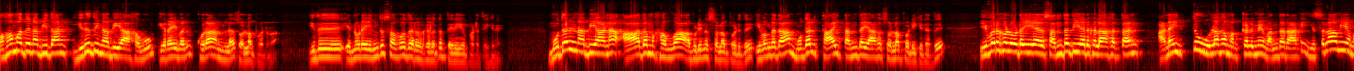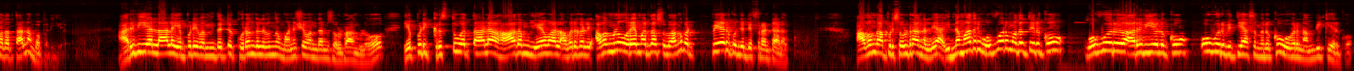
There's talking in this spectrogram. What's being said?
முகமது நபி தான் இறுதி நபியாகவும் இறைவன் குரான்ல சொல்லப்படுறான். இது என்னுடைய இந்து சகோதரர்களுக்கு தெரியப்படுத்துகிறேன். முதல் நபியான ஆதம் ஹவ்வா அப்படின்னு சொல்லப்படுது. இவங்க தான் முதல் தாய் தந்தையாக சொல்லப்படுகிறது. இவர்களுடைய சந்ததியர்களாகத்தான் அனைத்து உலக மக்களுமே வந்ததாக இஸ்லாமிய மதத்தால் நம்பப்படுகிறது. அறிவியலால எப்படி வந்துட்டு குரங்கிலிருந்து மனுஷன் வந்தன்னு சொல்றாங்களோ எப்படி கிறிஸ்துவத்தால ஆதம் ஏவாள் அவர்கள் அவங்களும் ஒரே மாதிரி தான் சொல்லுவாங்க பட் பேர் கொஞ்சம் டிஃப்ரெண்டா இருக்கும். அவங்க அப்படி சொல்றாங்க இல்லையா? இந்த மாதிரி ஒவ்வொரு மதத்திற்கும் ஒவ்வொரு அறிவியலுக்கும் ஒவ்வொரு வித்தியாசம் இருக்கும் ஒவ்வொரு நம்பிக்கை இருக்கும்.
